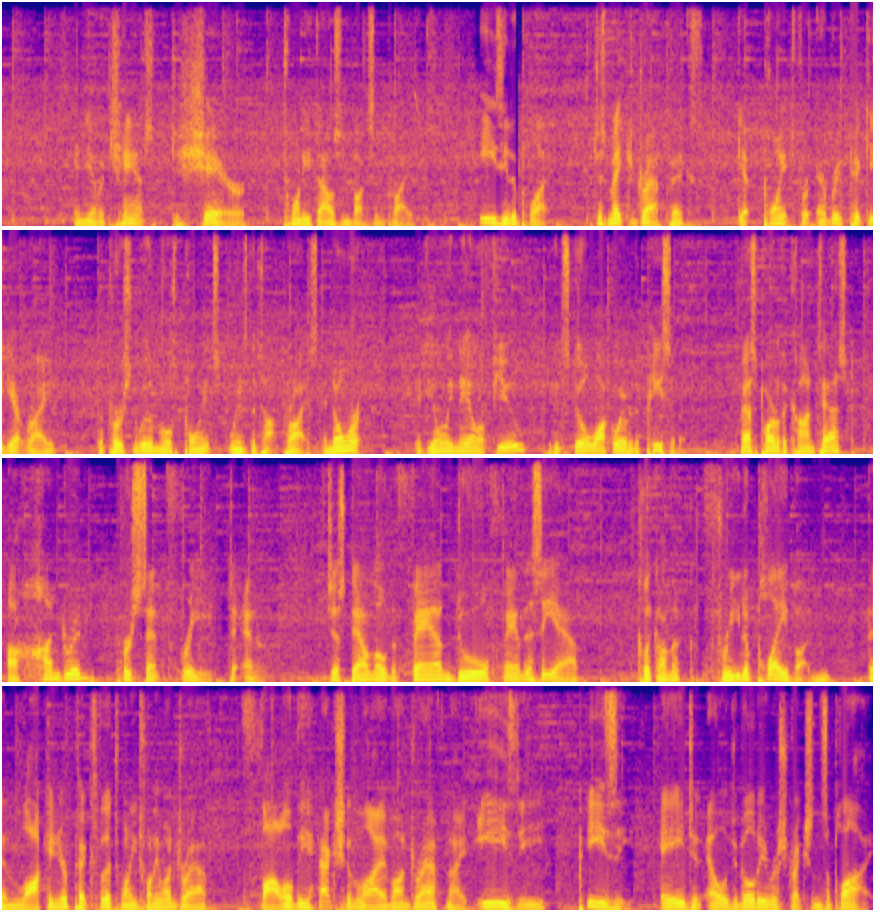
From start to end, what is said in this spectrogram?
and you have a chance to share 20,000 bucks in prizes. Easy to play. Just make your draft picks, get points for every pick you get right. The person with the most points wins the top prize. And don't worry, if you only nail a few, you could still walk away with a piece of it. Best part of the contest 100% free to enter. Just download the FanDuel Fantasy app, click on the free to play button, then lock in your picks for the 2021 draft. Follow the action live on draft night. Easy peasy. Age and eligibility restrictions apply.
